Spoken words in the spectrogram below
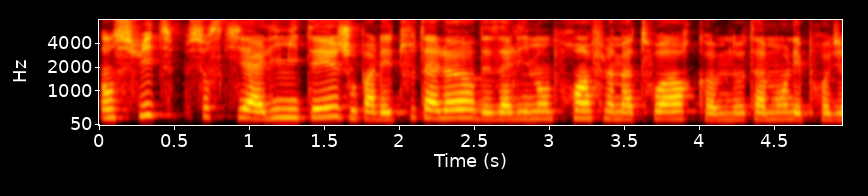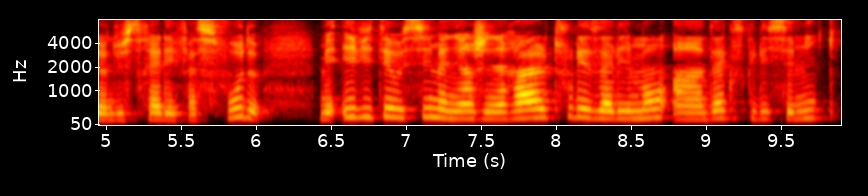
Ensuite, sur ce qui est à limiter, je vous parlais tout à l'heure des aliments pro-inflammatoires comme notamment les produits industriels et fast-food, mais évitez aussi de manière générale tous les aliments à index glycémique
